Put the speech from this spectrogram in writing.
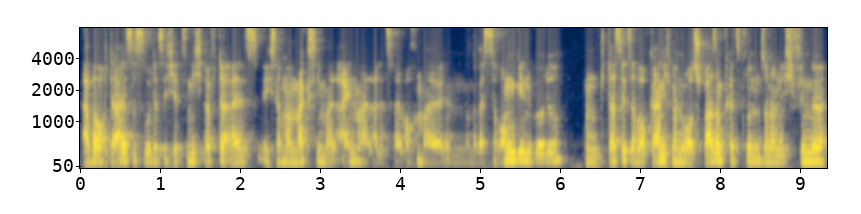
Aber auch da ist es so, dass ich jetzt nicht öfter als, ich sag mal, maximal einmal alle zwei Wochen mal in ein Restaurant gehen würde, und das jetzt aber auch gar nicht mal nur aus Sparsamkeitsgründen, sondern ich finde,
